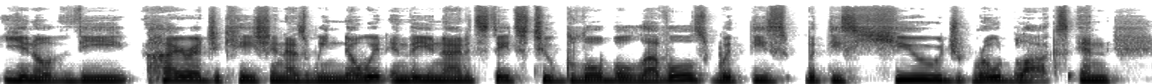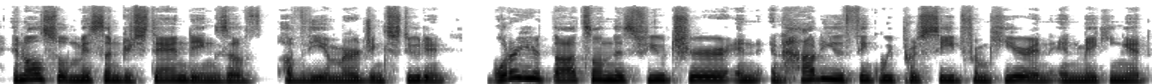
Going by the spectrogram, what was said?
you know the higher education as we know it in the United States to global levels with these with these huge roadblocks and and also misunderstandings of of the emerging student. What are your thoughts on this future and and how do you think we proceed from here in, in making it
